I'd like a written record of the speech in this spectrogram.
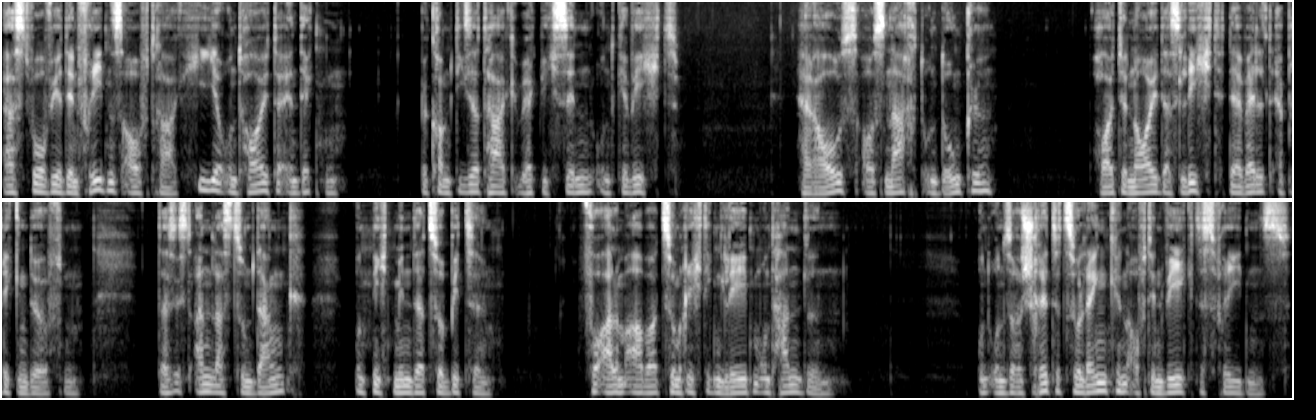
Erst wo wir den Friedensauftrag hier und heute entdecken, bekommt dieser Tag wirklich Sinn und Gewicht. Heraus aus Nacht und Dunkel, heute neu das Licht der Welt erblicken dürfen, das ist Anlass zum Dank und nicht minder zur Bitte, vor allem aber zum richtigen Leben und Handeln und unsere Schritte zu lenken auf den Weg des Friedens,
